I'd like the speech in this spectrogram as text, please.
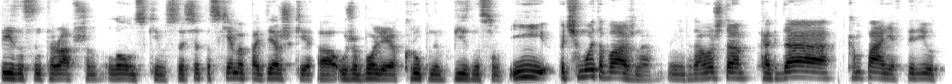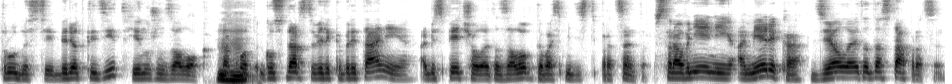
Business Interruption Loan Schemes, то есть это схемы поддержки uh, уже более крупным бизнесом. И почему это важно? Потому что когда компания в период трудностей берет кредит, ей нужен залог. Mm-hmm. Так вот, государство Великобритании обеспечивало этот залог до 80%. В сравнении Америка делала это до 100%.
